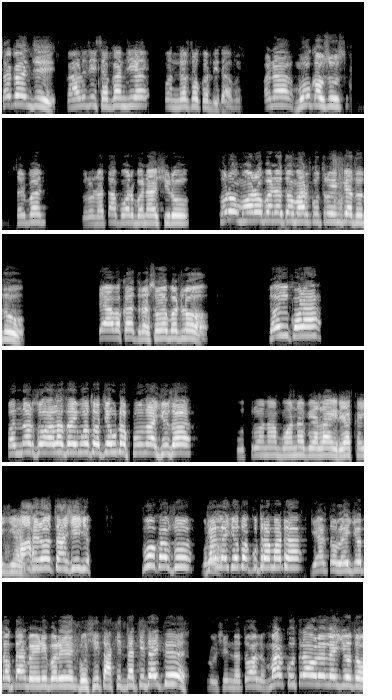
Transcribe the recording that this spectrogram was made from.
સગનજી. કાળુજી સગનજી પંદરસો કરી દીધા ભાઈ. અને હું કઉ છું સરપંચ પેલો નતા પોર બનાવે શીરો થોડો મોરો બને તો માર કૂતરું એમ કહેતું હતું. તે આ વખત રસોઈ બદલો. જોઈ કોળા? પંદરસો આલા થઈ એમાં તો ચેવું ડફલું નાખ્યું છે? કૂતરોના બોના પેલા હીરા ખાઈ ગયા છે. ચાસી હું કઉ છું ઘેર લઈ જતો તો કૂતરા માટે. ઘેર તો લઈ જતો તાર બહેણી ભરી ડોસી તાકીદ નથી થઈ કે? ડોશી નતો હાલ માર કૂતરા ઓલે લઈ ગયો તો.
